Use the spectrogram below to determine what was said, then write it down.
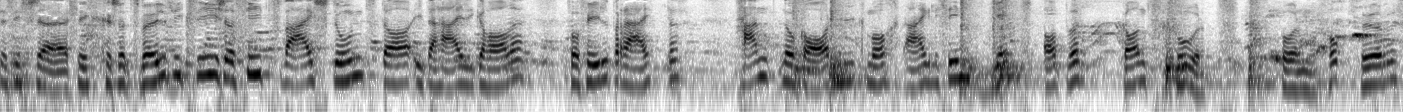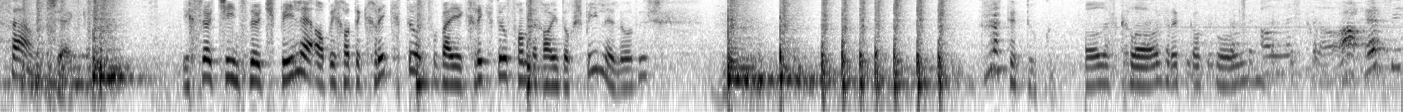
Jetzt, es ist äh, sicher schon 12 Uhr gewesen, schon seit zwei Stunden da in der Heiligen Halle von viel breiter. Haben noch gar nichts gemacht. Eigentlich sind jetzt aber ganz kurz vor dem Kopfhörer-Soundcheck. Ich sollte Jeans nicht spielen, aber ich habe den Klick drauf. Und wenn ich einen Klick drauf habe, dann kann ich doch spielen, oder? Alles klar, Frau Kapol. Alles klar. Ah, herzlich.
